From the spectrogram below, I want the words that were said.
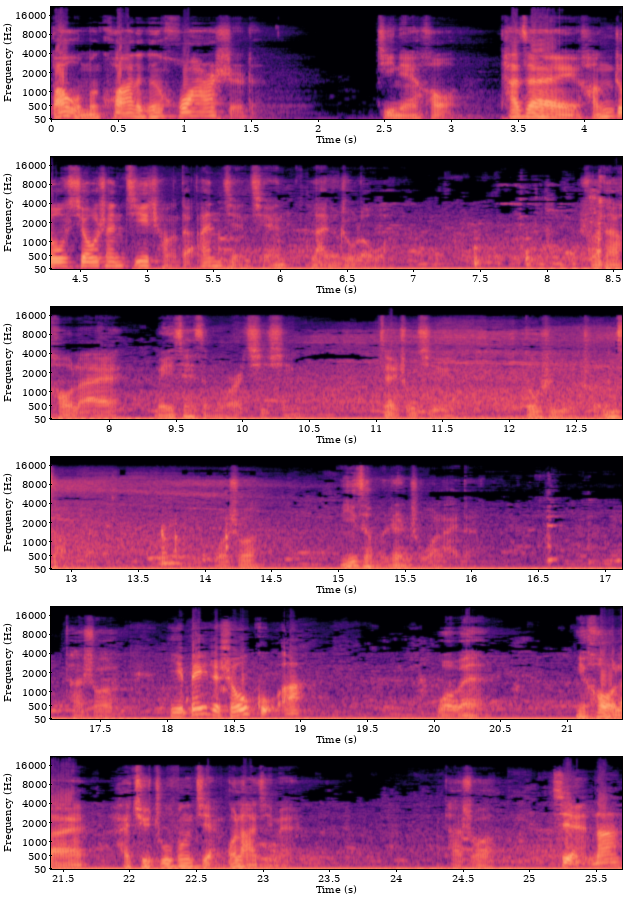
把我们夸得跟花似的。几年后。他在杭州萧山机场的安检前拦住了我，说他后来没再怎么玩骑行，再出行都是用纯走的。我说：“你怎么认出我来的？”他说：“你背着手鼓啊。”我问：“你后来还去珠峰捡过垃圾没？”他说：“捡呢，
